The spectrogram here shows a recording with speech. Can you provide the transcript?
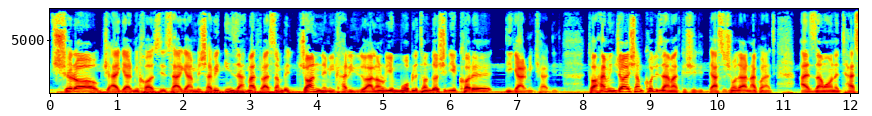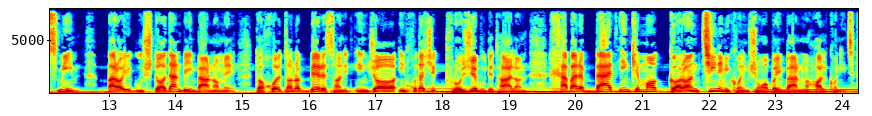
چرا که اگر می‌خواستید سرگرم بشوید این زحمت رو اصلا به جان نمیخریدید و الان روی مبلتان داشتید یه کار دیگر می‌کردید. تا همین جایش هم کلی زحمت کشیدید. دست شما در نکند. از زمان تصمیم برای گوش دادن به این برنامه تا خودتان را برسانید اینجا این خودش یک پروژه بوده تا الان. خبر بعد این که ما گارانتی نمی کنیم شما با این برنامه حال کنید.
